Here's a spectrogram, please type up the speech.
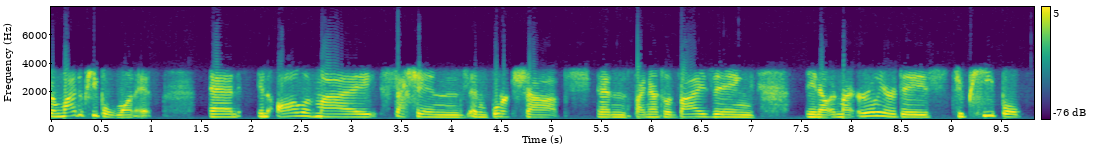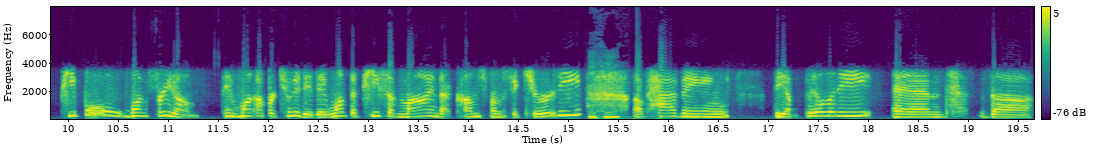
and why do people want it? And in all of my sessions and workshops and financial advising, you know, in my earlier days to people, people want freedom they want opportunity. They want the peace of mind that comes from security, mm-hmm. of having the ability and the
